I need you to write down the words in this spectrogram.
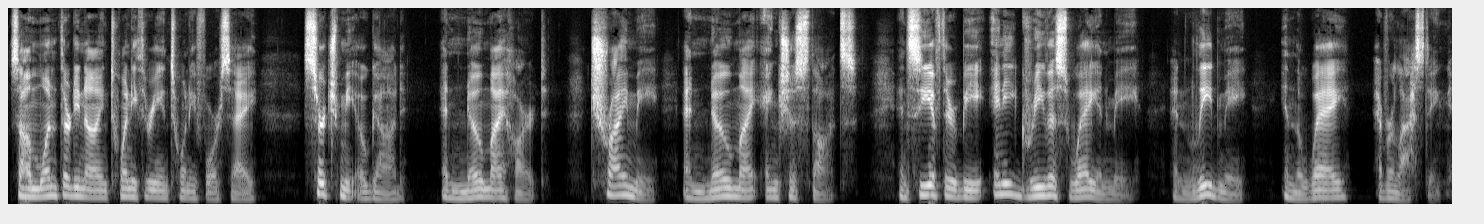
Psalm 139, 23, and 24 say, Search me, O God, and know my heart. Try me and know my anxious thoughts, and see if there be any grievous way in me and lead me in the way everlasting.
